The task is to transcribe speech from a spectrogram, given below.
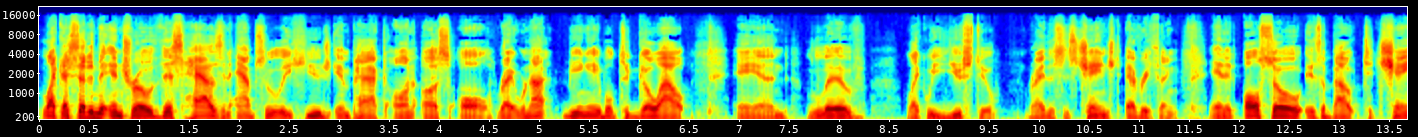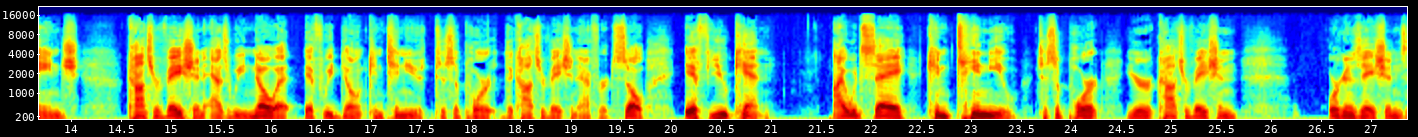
Like I said in the intro, this has an absolutely huge impact on us all, right? We're not being able to go out and live like we used to, right? This has changed everything. And it also is about to change conservation as we know it if we don't continue to support the conservation effort. So, if you can, I would say continue to support your conservation organizations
